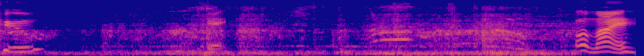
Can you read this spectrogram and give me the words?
Tomb. Okay. Oh my.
